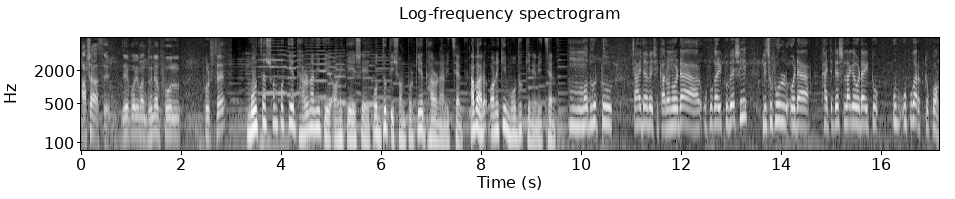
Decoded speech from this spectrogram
আশা আছে। যে পরিমাণ ধনিয়া ফুল ফুটছে। মৌচাষ সম্পর্কে ধারণা নিতে অনেকে এসে পদ্ধতি সম্পর্কে ধারণা নিচ্ছেন আবার অনেকেই মধু কিনে নিচ্ছেন। মধু একটু চাহিদা বেশি কারণ ওটা উপকার একটু বেশি লিচু ফুল ওটা খাইতে টেস্ট লাগে ওটা একটু উপ- উপকার একটু কম।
